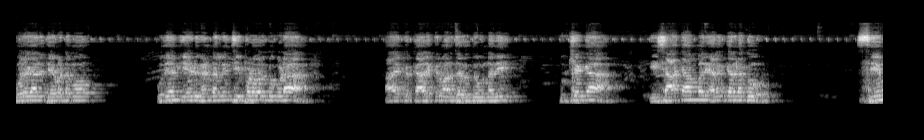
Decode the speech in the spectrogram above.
కూరగాయలు తేవటము ఉదయం ఏడు గంటల నుంచి ఇప్పటి వరకు కూడా ఆ యొక్క కార్యక్రమాలు జరుగుతూ ఉన్నది. ముఖ్యంగా ఈ శాకాంబరి అలంకరణకు సేవ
